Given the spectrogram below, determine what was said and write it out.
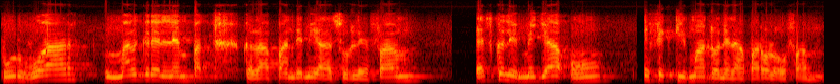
pour voir, malgré l'impact que la pandémie a sur les femmes, est-ce que les médias ont effectivement donné la parole aux femmes?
